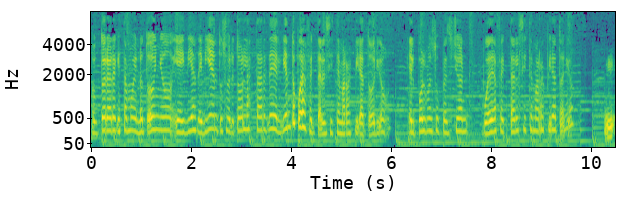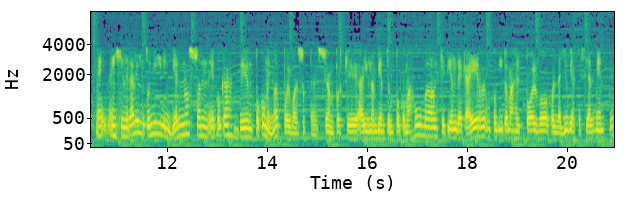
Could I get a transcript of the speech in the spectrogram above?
Doctor, ahora que estamos en otoño y hay días de viento, sobre todo en las tardes, ¿el viento puede afectar el sistema respiratorio? ¿El polvo en suspensión puede afectar el sistema respiratorio? Eh, eh, en general el otoño y el invierno son épocas de un poco menor polvo en suspensión porque hay un ambiente un poco más húmedo que tiende a caer un poquito más el polvo con la lluvia especialmente.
